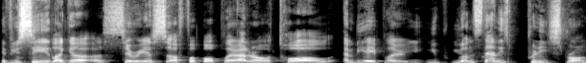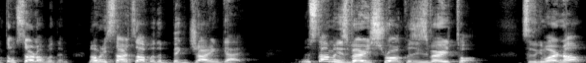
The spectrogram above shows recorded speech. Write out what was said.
if you see like a, a serious uh, football player, I don't know, a tall NBA player, you, you, you understand he's pretty strong. Don't start off with him. Nobody starts off with a big giant guy. Mustama is very strong because he's very tall. So the Gemara, no.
